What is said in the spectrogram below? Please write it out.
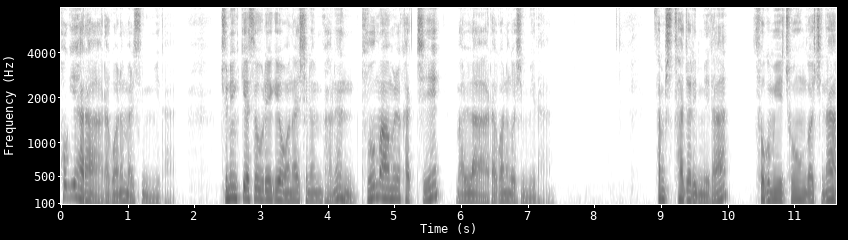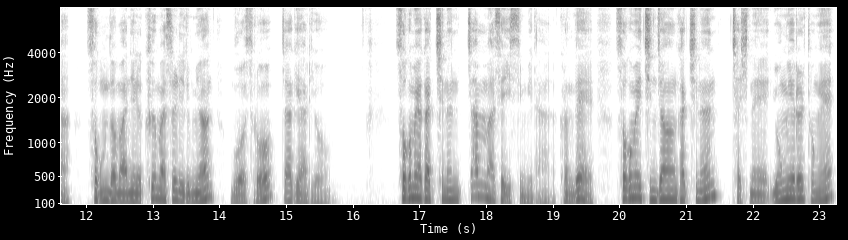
포기하라 라고 하는 말씀입니다. 주님께서 우리에게 원하시는 바는 두 마음을 갖지 말라라고 하는 것입니다. 34절입니다. 소금이 좋은 것이나 소금도 만일 그 맛을 잃으면 무엇으로 짜게 하리오. 소금의 가치는 짠맛에 있습니다. 그런데 소금의 진정한 가치는 자신의 용의를 통해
